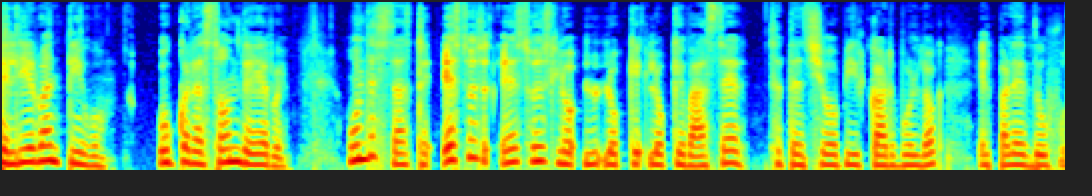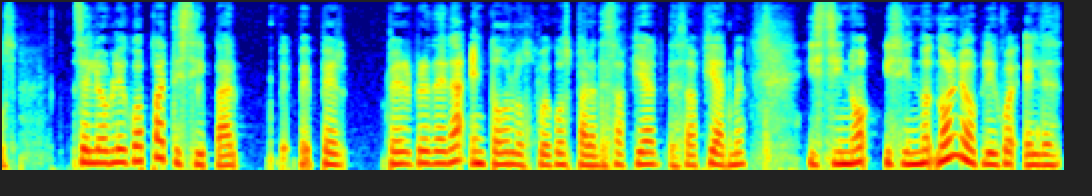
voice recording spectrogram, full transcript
Del libro antiguo. Un corazón de héroe. Un desastre. Eso es, eso es lo, lo, que, lo que va a hacer, sentenció Bill Bullock, el padre de Dufus. Se le obligó a participar, perderá en todos los juegos para desafiar, desafiarme, y si no, y si no, no le obligo el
